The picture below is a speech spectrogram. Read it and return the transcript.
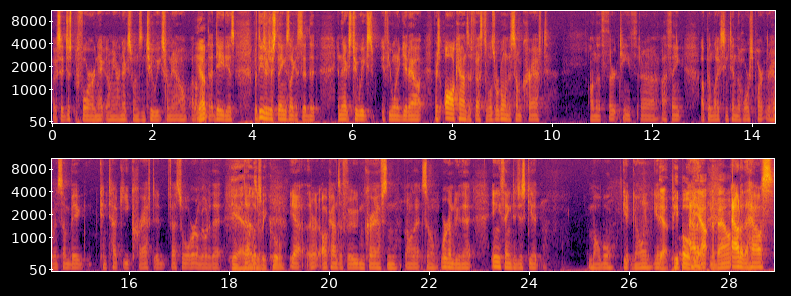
Like I said, just before our next. I mean, our next one's in two weeks from now. I don't know what that date is, but these are just things. Like I said, that in the next two weeks, if you want to get out, there's all kinds of festivals. We're going to some craft on the 13th, uh, I think, up in Lexington, the horse park. They're having some big Kentucky crafted festival. We're gonna go to that. Yeah, that looks would be cool. yeah, there are all kinds of food and crafts and all that. So we're gonna do that. Anything to just get mobile, get going, get Yeah, people will out be out and about. out of the house,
